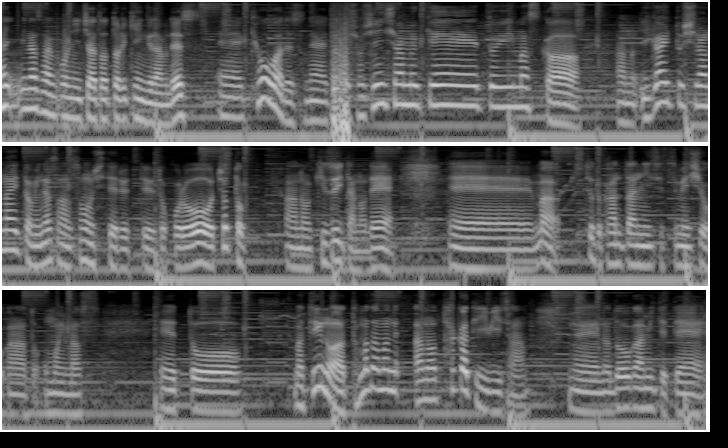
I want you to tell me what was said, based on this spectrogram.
はい皆さんこんにちは。鳥取キングダムです、えー、今日はですねちょっと初心者向けといいますかあの意外と知らないと皆さん損してるっていうところをちょっとあの気づいたので、えー、まあちょっと簡単に説明しようかなと思います。えっ、とまあ、っていうのはたまたまねあのタカ TV さん、えの動画見てて、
